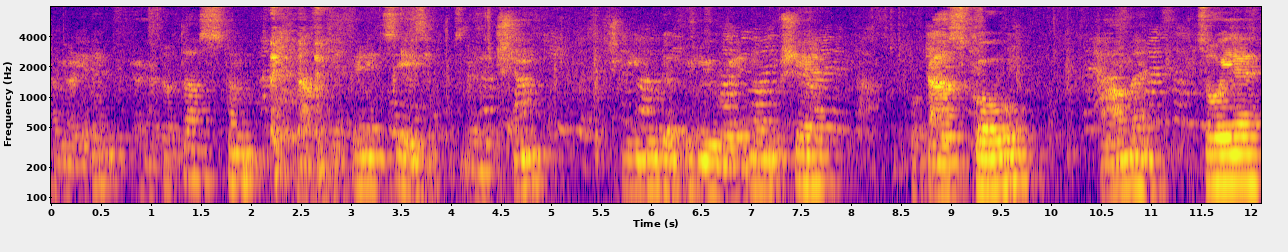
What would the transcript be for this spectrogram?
Tam byl jeden eh, dotaz tam na definici tří. Třídu definuju jednoduše otázkou. Máme co je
